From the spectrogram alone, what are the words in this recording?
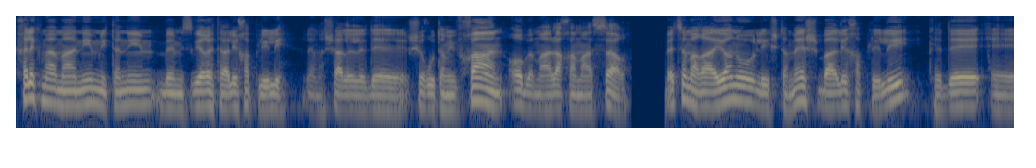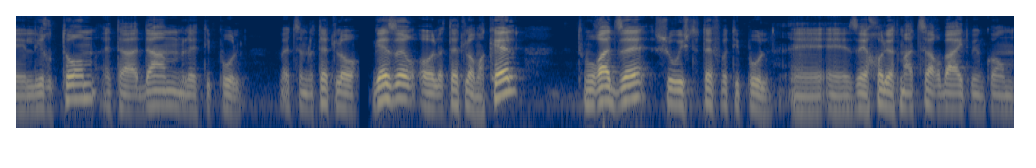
חלק מהמענים ניתנים במסגרת ההליך הפלילי, למשל על ידי שירות המבחן או במהלך המאסר. בעצם הרעיון הוא להשתמש בהליך הפלילי כדי אה, לרתום את האדם לטיפול. בעצם לתת לו גזר או לתת לו מקל, תמורת זה שהוא ישתתף בטיפול. אה, אה, זה יכול להיות מעצר בית במקום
